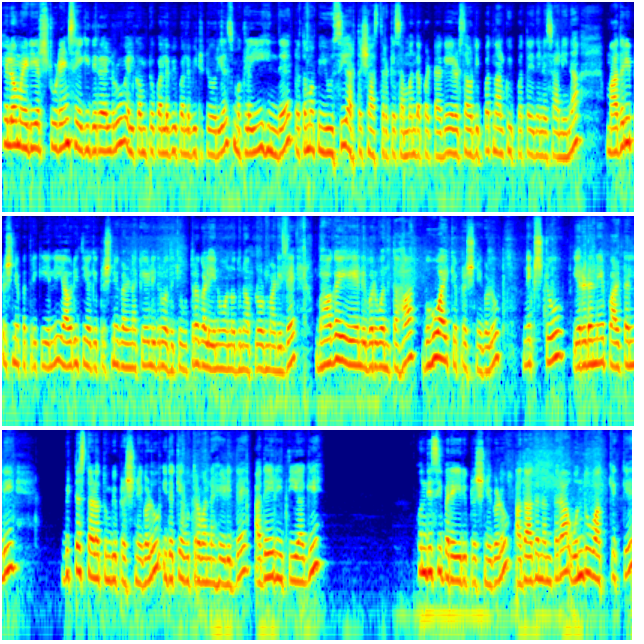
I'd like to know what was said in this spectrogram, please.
ಹೆಲೋ ಮೈ ಡಿಯರ್ ಸ್ಟೂಡೆಂಟ್ಸ್ ಹೇಗಿದ್ದೀರಾ ಎಲ್ಲರೂ? Welcome to Pallavi Pallavi tutorials ಮಕ್ಕಳ ಈ ಹಿಂದೆ ಪ್ರಥಮ ಪಿ ಯು ಸಿ ಅರ್ಥಶಾಸ್ತ್ರಕ್ಕೆ ಸಂಬಂಧಪಟ್ಟಾಗೆ ಎರಡು ಸಾವಿರದ ಇಪ್ಪತ್ನಾಲ್ಕು, ಇಪ್ಪತ್ತೈದನೇ ಸಾಲಿನ ಮಾದರಿ ಪ್ರಶ್ನೆ ಪತ್ರಿಕೆಯಲ್ಲಿ ಯಾವ ರೀತಿಯಾಗಿ ಪ್ರಶ್ನೆಗಳನ್ನ ಕೇಳಿದ್ರು, ಅದಕ್ಕೆ ಉತ್ತರಗಳೇನು ಅನ್ನೋದನ್ನು ಅಪ್ಲೋಡ್ ಮಾಡಿದ್ದೆ. ಭಾಗ ಎಯಲ್ಲಿ ಬರುವಂತಹ ಬಹು ಆಯ್ಕೆ ಪ್ರಶ್ನೆಗಳು. ನೆಕ್ಸ್ಟು ಎರಡನೇ ಪಾರ್ಟಲ್ಲಿ ಬಿಟ್ಟ ಸ್ಥಳ ತುಂಬಿ ಪ್ರಶ್ನೆಗಳು. ಇದಕ್ಕೆ ಉತ್ತರವನ್ನು ಹೇಳಿದ್ದೆ. ಅದೇ ರೀತಿಯಾಗಿ ಹೊಂದಿಸಿ ಬರೆಯಿರಿ ಪ್ರಶ್ನೆಗಳು. ಅದಾದ ನಂತರ ಒಂದು ವಾಕ್ಯಕ್ಕೆ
